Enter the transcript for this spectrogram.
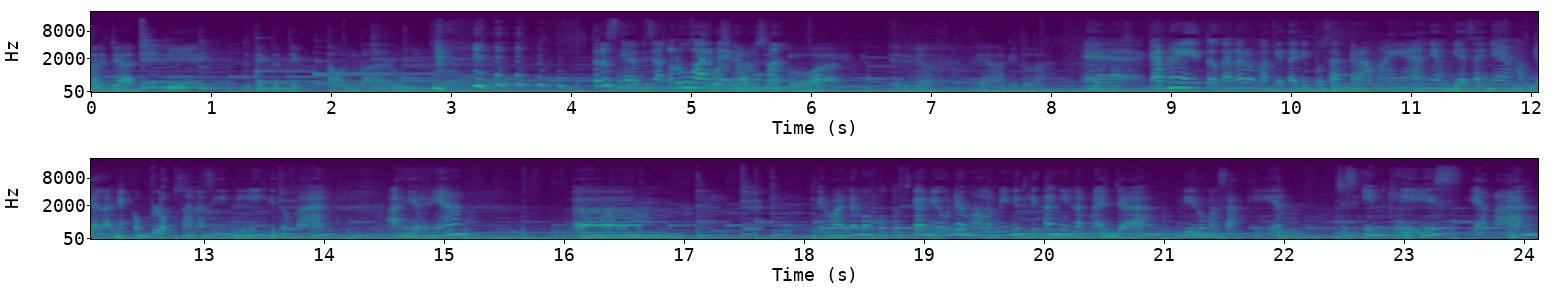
terjadi di detik-detik tahun baru Terus nggak bisa keluar terus dari bisa rumah. keluar jadi dia ya gitulah Eh, karena ya itu karena rumah kita di pusat keramaian yang biasanya emang jalannya ke blok sana sini gitu kan. Akhirnya em, Irwanda memutuskan ya udah malam ini kita nginep aja di rumah sakit just in case ya kan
